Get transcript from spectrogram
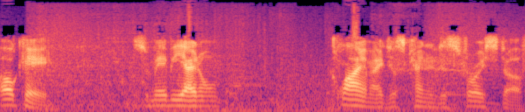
Okay, so maybe I don't climb, I just kind of destroy stuff.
